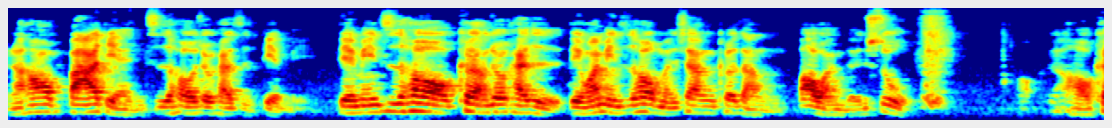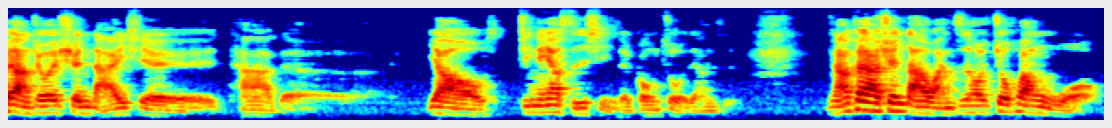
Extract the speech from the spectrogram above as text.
然后八点之后就开始点名，点名之后科长就开始点完名之后，我们向科长报完人数，然后科长就会宣达一些他的要今天要实行的工作这样子。然后科长宣达完之后，就换我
